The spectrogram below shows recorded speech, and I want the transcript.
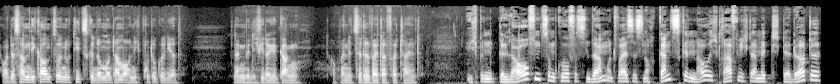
Aber das haben die kaum zur Notiz genommen und haben auch nicht protokolliert. Dann bin ich wieder gegangen, habe meine Zettel weiter verteilt. Ich bin gelaufen zum Kurfürstendamm und weiß es noch ganz genau. Ich traf mich da mit der Dörte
